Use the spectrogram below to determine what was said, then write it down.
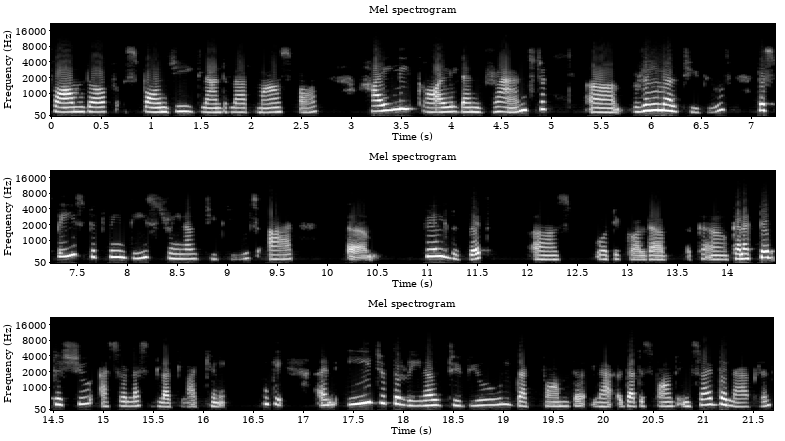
formed of spongy glandular mass of highly coiled and branched uh, renal tubules. The space between these renal tubules are um, filled with uh, what you call the uh, connective tissue as well as blood lacunae okay and each of the renal tubule that form the that is found inside the labyrinth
